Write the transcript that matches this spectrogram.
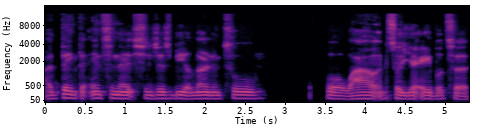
I think the internet should just be a learning tool for a while until you're able to,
